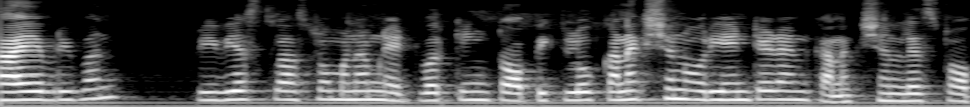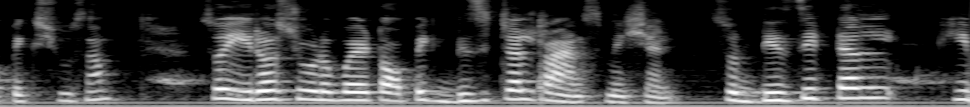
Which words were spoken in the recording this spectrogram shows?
హాయ్ ఎవ్రీవన్ ప్రీవియస్ క్లాస్లో మనం నెట్వర్కింగ్ టాపిక్లో connection oriented and connectionless topics చూసాం సో ఈరోజు చూడబోయే టాపిక్ డిజిటల్ ట్రాన్స్మిషన్ సో డిజిటల్కి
